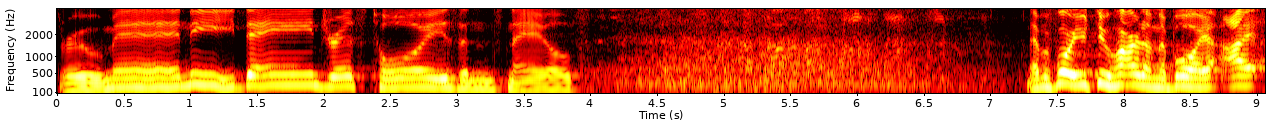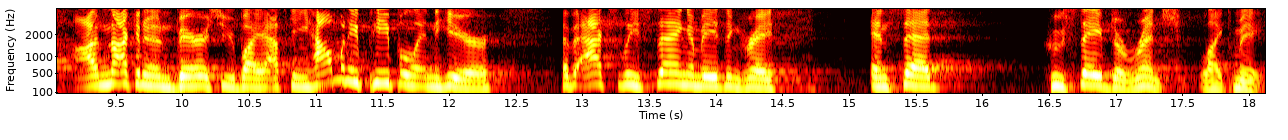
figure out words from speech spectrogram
Through many dangerous toys and snails. Now, before you're too hard on the boy, I, I'm not going to embarrass you by asking how many people in here have actually sang Amazing Grace and said, Who saved a wrench like me?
